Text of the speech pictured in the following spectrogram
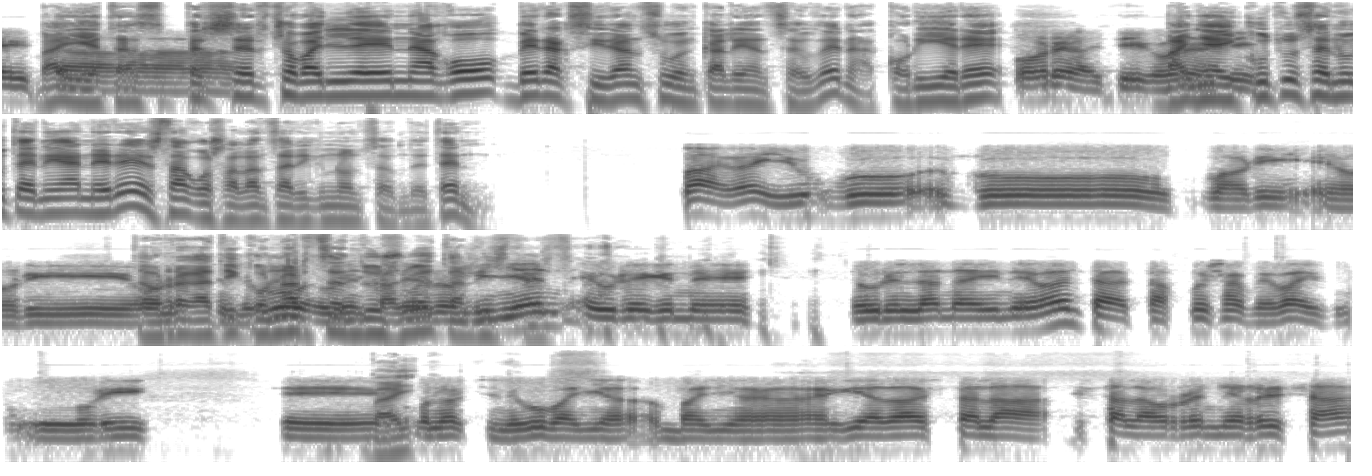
eta bai, eta zertxo bai lehenago berak ziran zuen kalean zeudenak, hori ere, baina ikutu zenutenean ere ez dago zalantzarik nontzen deten. Bai, bai, gu, gu, ba, hori, hori... Horregatik onartzen duzu eta listo. Euren, euren lana ine ban, eta juezak be, bai, hori e, bai. onartzen dugu, baina, baina egia da ez dala, ez dala horren erreza,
